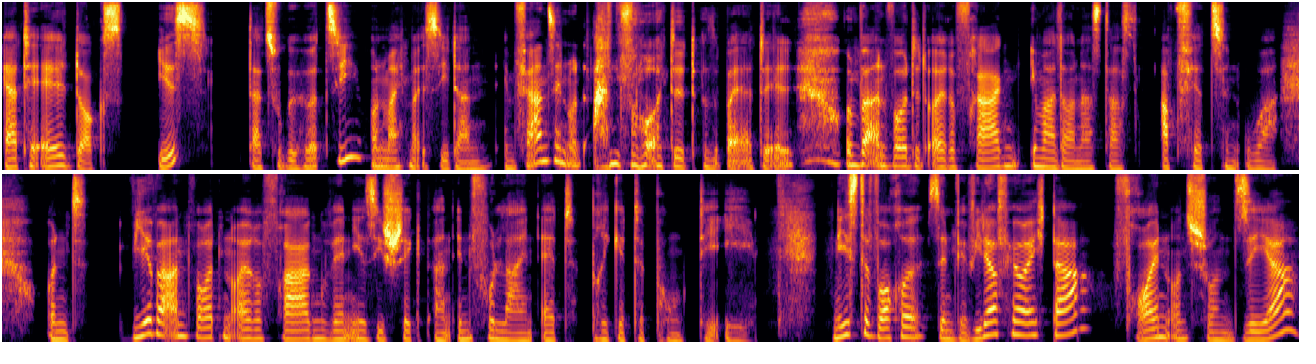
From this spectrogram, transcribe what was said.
RTL-Docs ist. Dazu gehört sie und manchmal ist sie dann im Fernsehen und antwortet, also bei RTL, und beantwortet eure Fragen immer donnerstags ab 14 Uhr. Und wir beantworten eure Fragen, wenn ihr sie schickt an infoline.brigitte.de. Nächste Woche sind wir wieder für euch da, freuen uns schon sehr.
